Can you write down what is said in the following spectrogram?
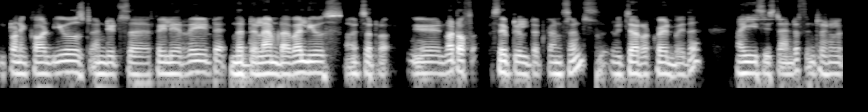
electronic card used and its uh, failure rate, that lambda values, etc. A lot of safety related concerns which are required by the IEC standards, International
